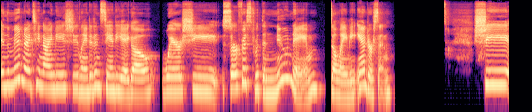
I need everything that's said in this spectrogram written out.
in the mid 1990s, she landed in San Diego, where she surfaced with the new name Delaney Anderson. She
